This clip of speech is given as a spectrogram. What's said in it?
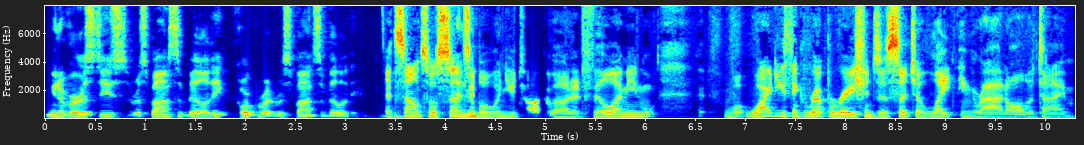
universities' responsibility, corporate responsibility. It sounds so sensible when you talk about it, Phil. I mean, why do you think reparations is such a lightning rod all the time?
